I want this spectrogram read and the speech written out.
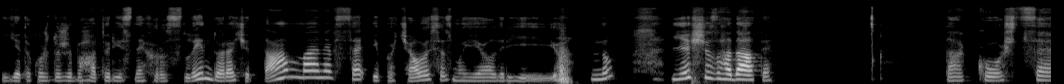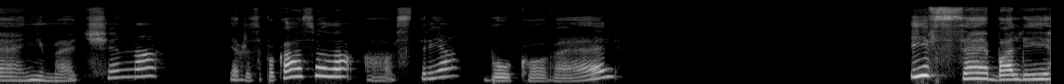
Є також дуже багато різних рослин. До речі, там в мене все і почалося з моєю алергією. Ну, є що згадати. Також це Німеччина. Я вже це показувала. Австрія, Буковель. І все балі.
